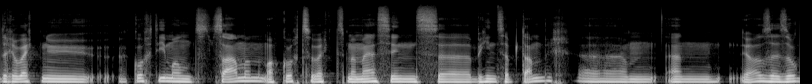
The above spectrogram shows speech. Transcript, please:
er werkt nu kort iemand samen, maar kort, ze werkt met mij sinds begin september. Ehm, en ja, ze is ook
